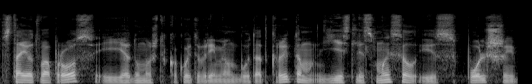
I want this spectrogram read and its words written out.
Встает вопрос, и я думаю, что какое-то время он будет открытым, есть ли смысл из Польши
